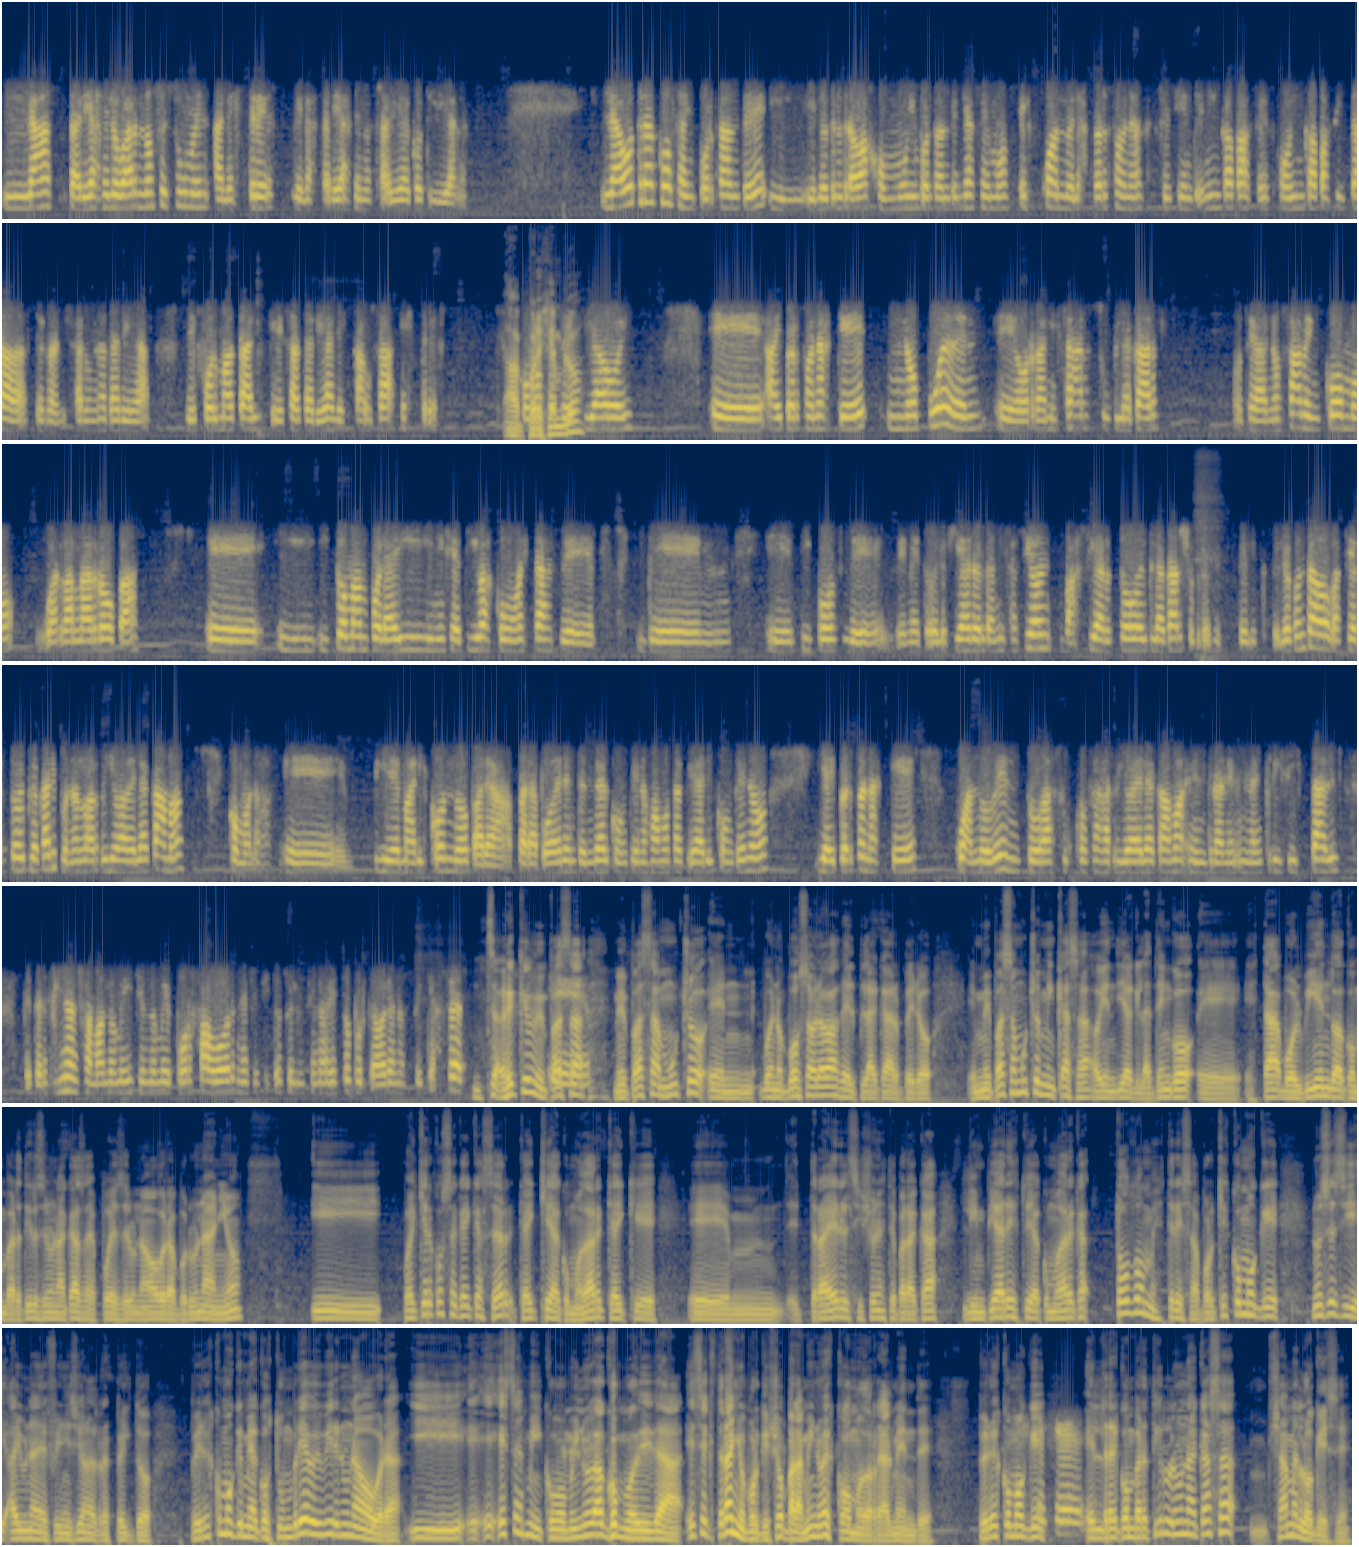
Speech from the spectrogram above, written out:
las tareas del hogar no se sumen al estrés de las tareas de nuestra vida cotidiana. La otra cosa importante y el otro trabajo muy importante que hacemos es cuando las personas se sienten incapaces o incapacitadas de realizar una tarea de forma tal que esa tarea les causa estrés. Ah, por ejemplo. Decía hoy, eh, hay personas que no pueden eh, organizar su placar, o sea, no saben cómo guardar la ropa eh, y, y, toman por ahí iniciativas como estas de, de eh, tipos de, metodologías de organización, vaciar todo el placar, yo creo que te, lo he contado, vaciar todo el placar y ponerlo arriba de la cama, como nos eh, pide Maricondo para, para poder entender con qué nos vamos a quedar y con qué no. Y hay personas que cuando ven todas sus cosas arriba de la cama entran en una crisis tal que terminan llamándome diciéndome por favor necesito solucionar esto porque ahora no sé qué hacer. ¿Sabes qué me pasa? Eh, me pasa mucho en, bueno, vos hablabas del placar, pero me pasa mucho en mi casa, hoy en día que la tengo, eh, está volviendo a convertirse en una casa después de ser una obra por un año. Y cualquier cosa que hay que hacer, que hay que acomodar, que hay que em, traer el sillón este para acá, limpiar esto y acomodar acá, todo me estresa, porque es como que, no sé si hay una definición al respecto, pero es como que me acostumbré a vivir en una obra y esa es mi como mi nueva comodidad. Es extraño porque yo para mí no es cómodo realmente. Pero es como que, el reconvertirlo en una casa ya me enloquece.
